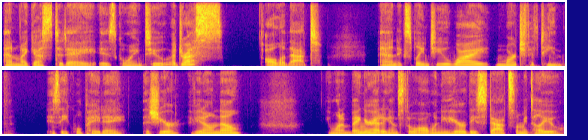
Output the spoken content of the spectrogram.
And my guest today is going to address all of that and explain to you why March 15th is Equal Pay Day this year. If you don't know, you want to bang your head against the wall when you hear these stats, let me tell you,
